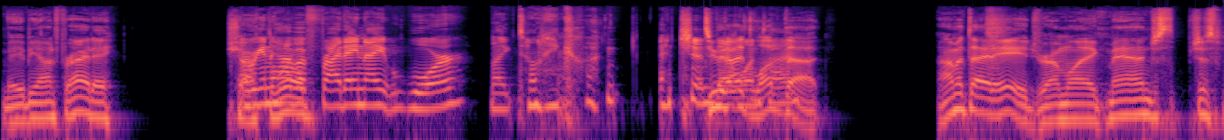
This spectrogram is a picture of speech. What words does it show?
Maybe on Friday. Are we gonna have world. a Friday night war like Tony Khan mentioned? dude? that I'd love time? that. I'm at that age where I'm like, man, just just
